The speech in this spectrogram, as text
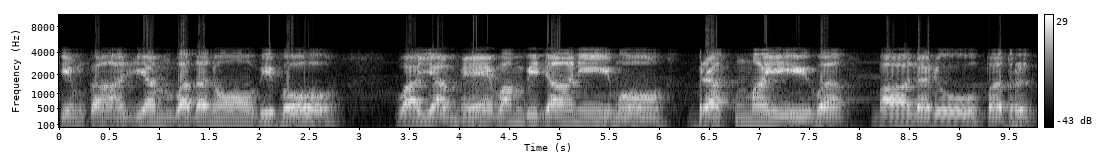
किं कार्यं वदनो विभो? वयमेवं विजानीमो ब्रह्मैव बालरूपधृक।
